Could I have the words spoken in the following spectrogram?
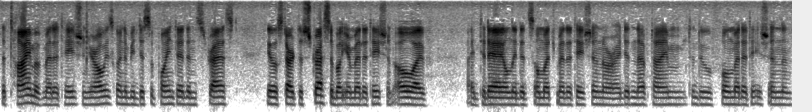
the time of meditation, you're always going to be disappointed and stressed you'll start to stress about your meditation. Oh, I've I, today I only did so much meditation, or I didn't have time to do full meditation, and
